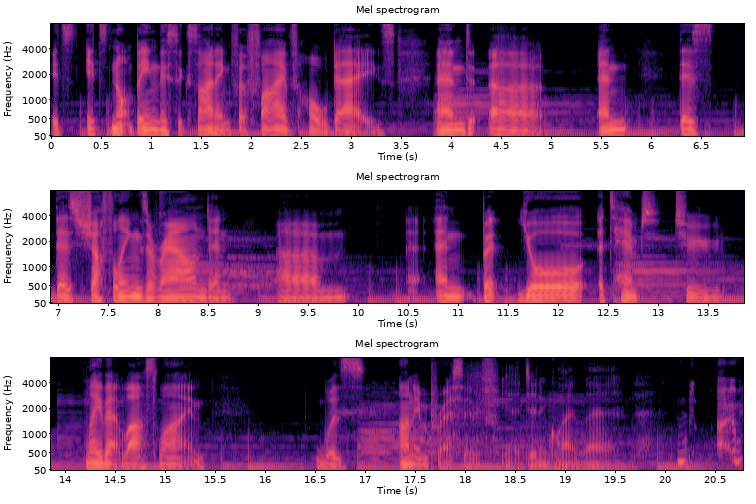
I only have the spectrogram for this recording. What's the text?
it's it's not been this exciting for 5 whole days and uh and there's there's shufflings around and um and but your attempt to lay that last line was unimpressive. Yeah, it didn't quite land. I,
